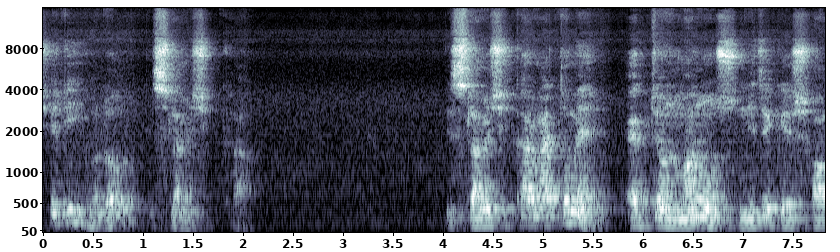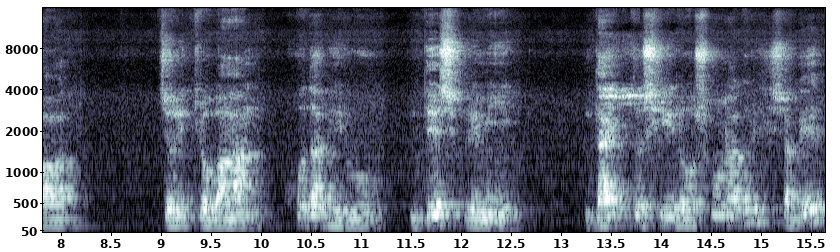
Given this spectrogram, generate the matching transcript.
সেটি হলো ইসলামী শিক্ষা। ইসলামী শিক্ষার মাধ্যমে একজন মানুষ নিজেকে সৎ, চরিত্রবান, খোদাভীরু, দেশপ্রেমিক দায়িত্বশীল ও সুনাগরিক হিসাবে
